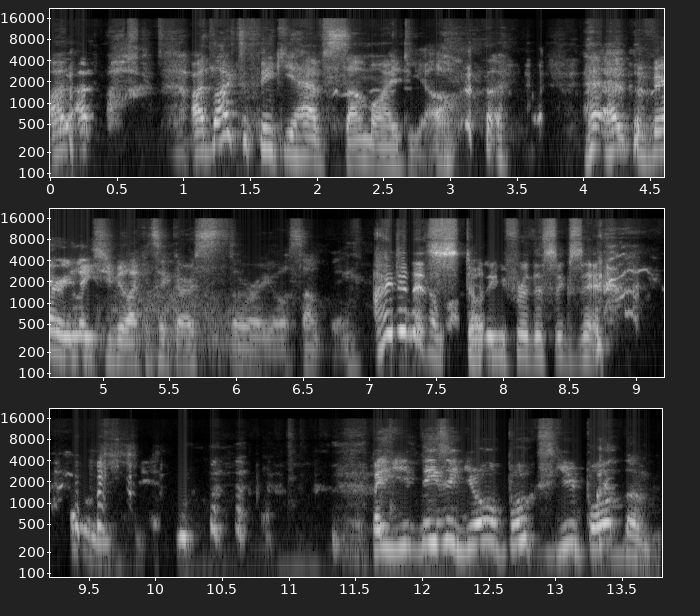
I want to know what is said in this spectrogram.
I, I'd like to think you have some idea. At the very least, you'd be like, it's a ghost story or something. I didn't Come on. study for this exam. Holy shit. but you, these are your books. You bought them.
